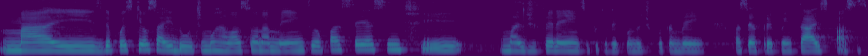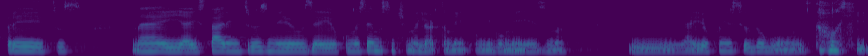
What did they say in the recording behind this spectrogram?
mas depois que eu saí do último relacionamento, eu passei a sentir uma diferença, porque foi quando tipo também passei a frequentar espaços pretos, né, e a estar entre os meus, e aí eu comecei a me sentir melhor também comigo mesma. E aí eu conheci o Dogun e estou aqui.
